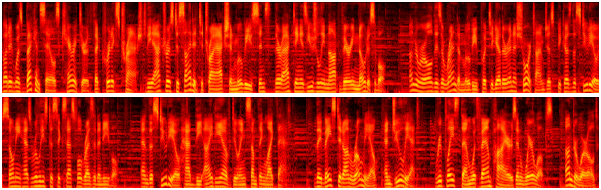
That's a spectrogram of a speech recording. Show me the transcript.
But it was Beckinsale's character that critics trashed. The actress decided to try action movies since their acting is usually not very noticeable. Underworld is a random movie put together in a short time just because the studio Sony has released a successful Resident Evil and the studio had the idea of doing something like that. They based it on Romeo and Juliet, replaced them with vampires and werewolves. Underworld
